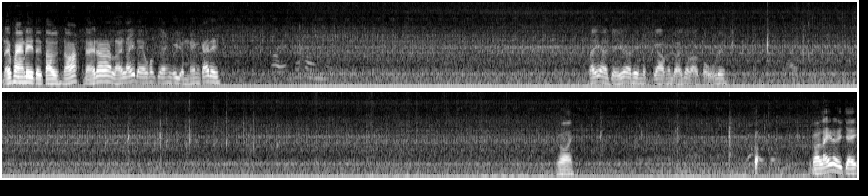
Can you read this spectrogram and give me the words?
để khoan đi từ từ. Đó, để đó lại lấy đeo khẩu trang vô dùm em cái đi. Lấy ờ, chị ờ, thêm mịch rau nó gửi cho bà cụ đi. Rồi. Rồi lấy đi chị.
